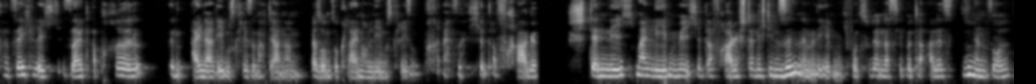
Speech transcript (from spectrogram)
tatsächlich seit April in einer Lebenskrise nach der anderen, also in so kleineren Lebenskrisen. Also ich hinterfrage ständig mein Leben, ich hinterfrage ständig den Sinn im Leben. Ich wozu denn das hier bitte alles dienen soll?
